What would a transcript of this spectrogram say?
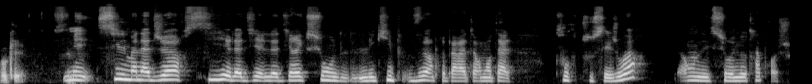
Ok. Mais si le manager, si la, la direction de l'équipe veut un préparateur mental pour tous ses joueurs, on est sur une autre approche.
